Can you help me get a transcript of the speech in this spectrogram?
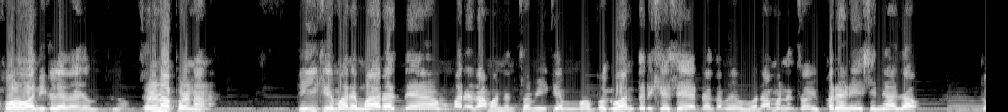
ખોળવા નીકળેલા ઝરણા પરણાના. એ કે મારે મહારાજને, મારે રામાનંદ સ્વામી કે ભગવાન તરીકે છે, એટલે તમે રામાનંદ સ્વામી ફરેણી છે ત્યાં જાઓ. તો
